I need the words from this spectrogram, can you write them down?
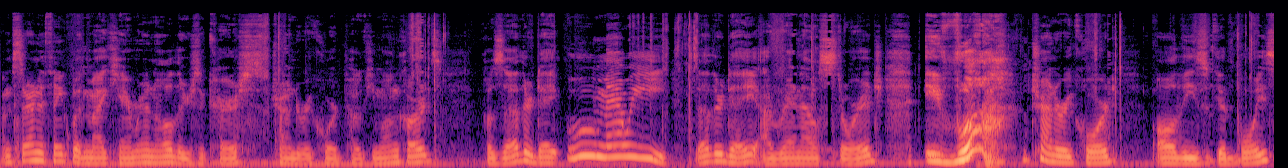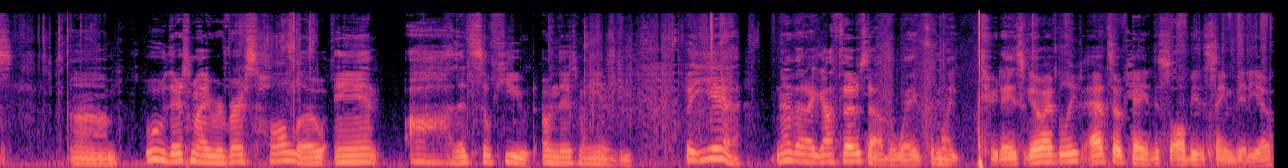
I'm starting to think with my camera and all, there's a curse trying to record Pokemon cards. Because the other day, ooh, Maui! The other day, I ran out of storage. Eva! I'm trying to record all these good boys. Um, ooh, there's my reverse holo, and, ah, that's so cute. Oh, and there's my energy. But yeah, now that I got those out of the way from like two days ago, I believe, that's okay. This will all be the same video.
